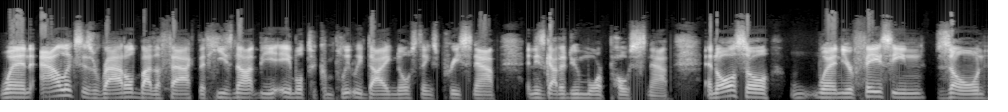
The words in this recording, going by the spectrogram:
when Alex is rattled by the fact that he's not be able to completely diagnose things pre-snap and he's got to do more post-snap. And also when you're facing zone,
